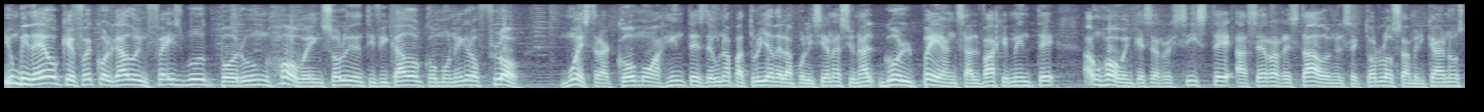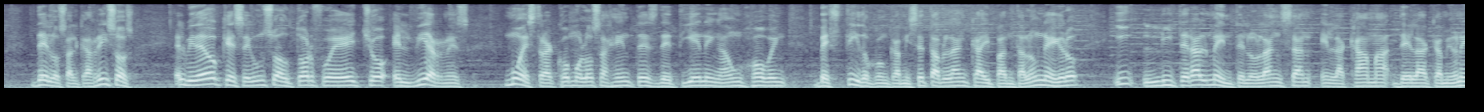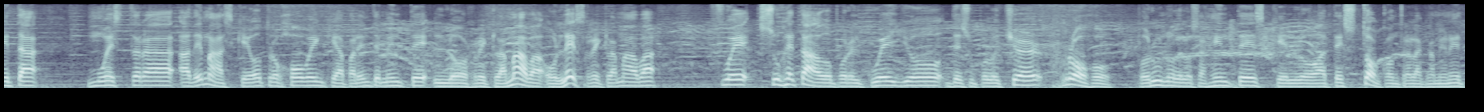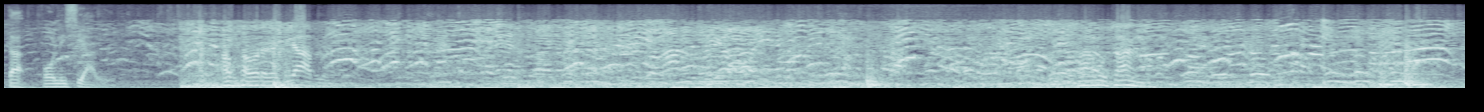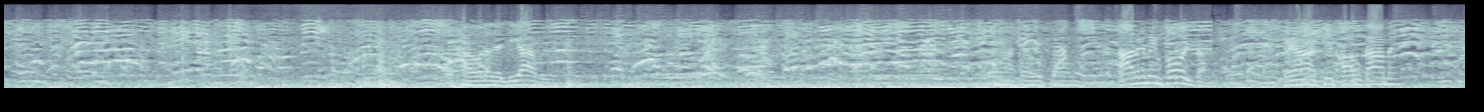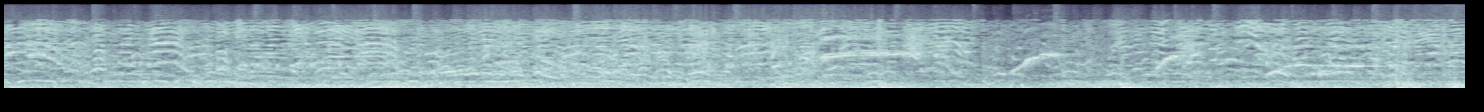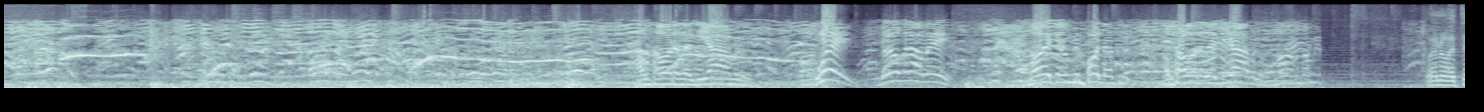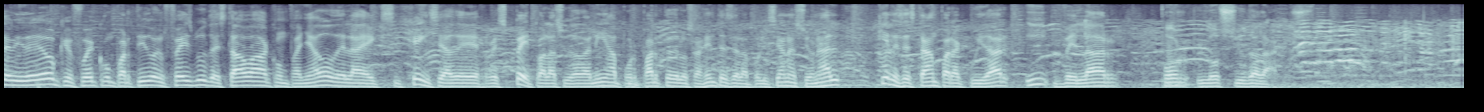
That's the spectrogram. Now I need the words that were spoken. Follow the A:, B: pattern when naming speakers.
A: Y un video que fue colgado en Facebook por un joven solo identificado como Negro Flo muestra cómo agentes de una patrulla de la Policía Nacional golpean salvajemente a un joven que se resiste a ser arrestado en el sector Los Americanos de Los Alcarrizos. El video que según su autor fue hecho el viernes muestra cómo los agentes detienen a un joven vestido con camiseta blanca y pantalón negro y literalmente lo lanzan en la cama de la camioneta muestra además que otro joven que aparentemente lo reclamaba o les reclamaba fue sujetado por el cuello de su polocher rojo por uno de los agentes que lo atestó contra la camioneta policial.
B: Abusadores del diablo. Abusando. Ahora del diablo. A mí no me importa. Vengan aquí a buscarme. Abusadores del diablo. Güey, yo lo grabé. No es que no me importa, abusadores del diablo.
A: Bueno, este video que fue compartido en Facebook estaba acompañado de la exigencia de respeto a la ciudadanía por parte de los agentes de la Policía Nacional, quienes están para cuidar y velar por los ciudadanos.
